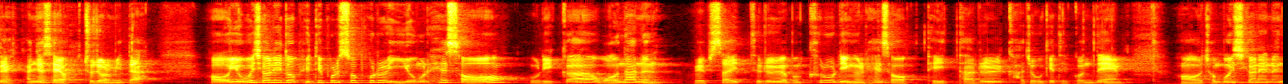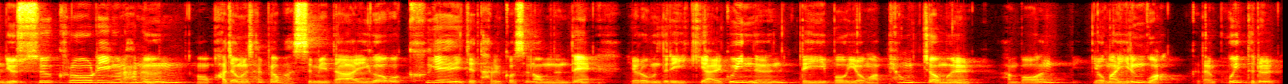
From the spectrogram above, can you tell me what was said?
네 안녕하세요. 조정호입니다. 어, 이번 시간에도 Beautiful Soup를 이용을 해서 우리가 원하는 웹사이트를 한번 crawling을 해서 데이터를 가져오게 될 건데 어, 전번 시간에는 뉴스 crawling을 하는 어, 과정을 살펴봤습니다. 이거하고 크게 이제 다를 것은 없는데 여러분들이 익히 알고 있는 네이버 영화 평점을 한번 영화 이름과 그 다음 포인트를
